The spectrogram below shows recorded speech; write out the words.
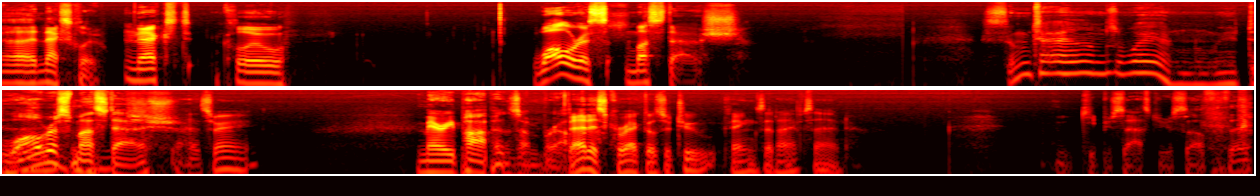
uh, next clue. Next clue. Walrus mustache. Sometimes when we touch- Walrus mustache. That's right. Mary Poppins umbrella. That is correct. Those are two things that I've said. Keep your sass to yourself. I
